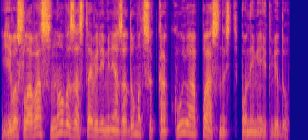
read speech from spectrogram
Его слова снова заставили меня задуматься, какую опасность он имеет в виду.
